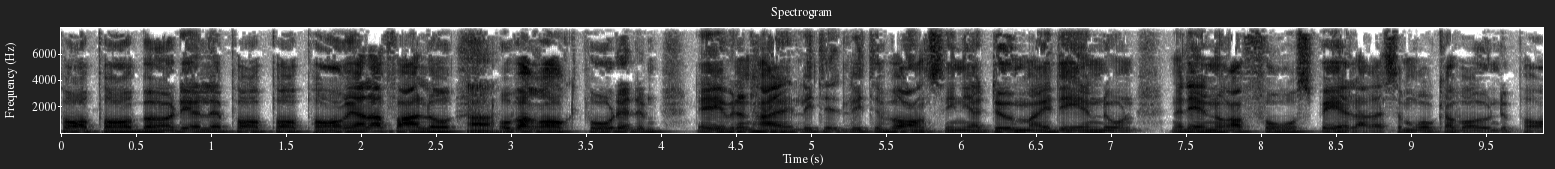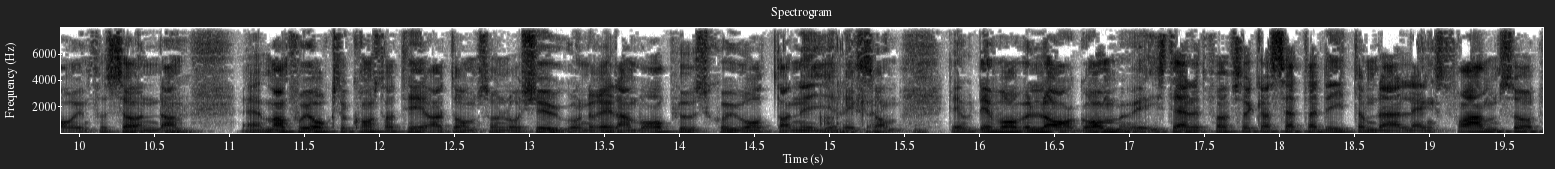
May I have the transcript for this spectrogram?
par, par, birdie eller par, par, par i alla fall och, Ja. och var rakt på det. det. Är ju den här lite, lite vansinniga, dumma idén då när det är några få spelare som råkar vara under par inför söndagen. Mm. Eh, Man får ju också konstatera att de som låg 20 redan var plus 7, 8, 9 liksom. Det, det var väl lagom istället för att försöka sätta dit dem där längst fram så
